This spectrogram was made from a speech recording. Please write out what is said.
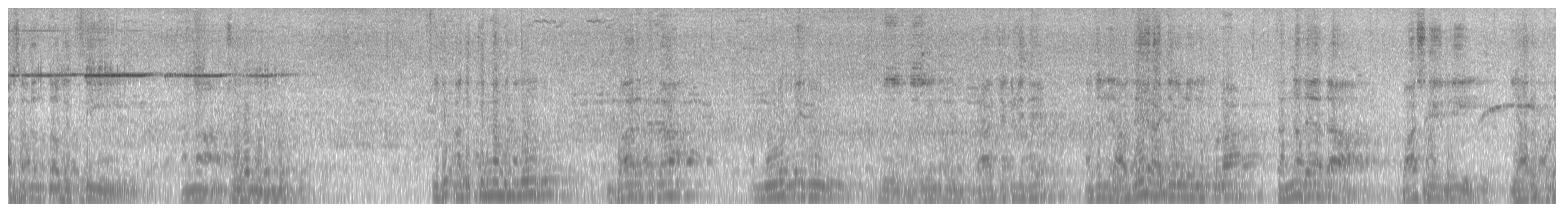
ಆದಂಥ ವ್ಯಕ್ತಿ ಅಣ್ಣ ಶಿವರಾಮಣ್ಣವರು ಇದು ಅದಕ್ಕಿಂತ ಮೊದಲು ಭಾರತದ ಮೂವತ್ತೈದು ಏನು ರಾಜ್ಯಗಳಿದೆ, ಅದರಲ್ಲಿ ಯಾವುದೇ ರಾಜ್ಯಗಳಲ್ಲೂ ಕೂಡ ತನ್ನದೇ ಆದ ಭಾಷೆಯಲ್ಲಿ ಯಾರು ಕೂಡ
